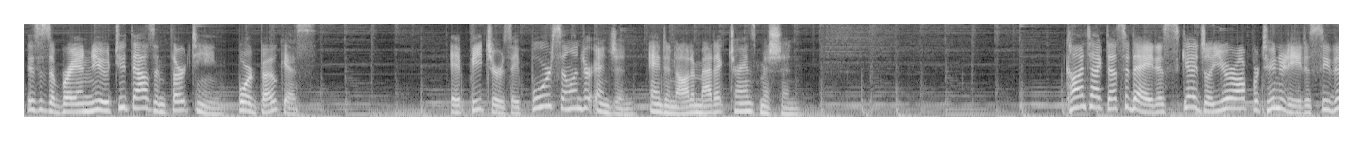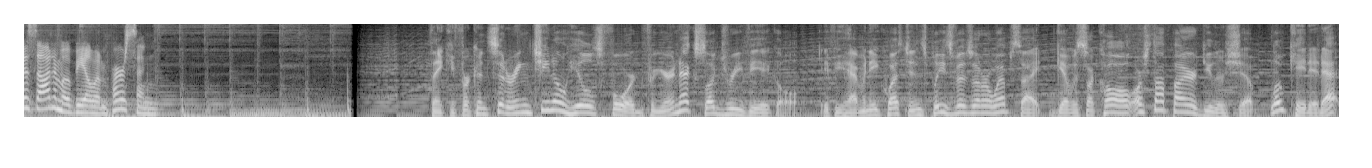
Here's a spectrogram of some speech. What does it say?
This is a brand new 2013 Ford Focus. It features a four-cylinder engine and an automatic transmission. Contact us today to schedule your opportunity to see this automobile in person. Thank you for considering Chino Hills Ford for your next luxury vehicle. If you have any questions, please visit our website, give us a call, or stop by our dealership located at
